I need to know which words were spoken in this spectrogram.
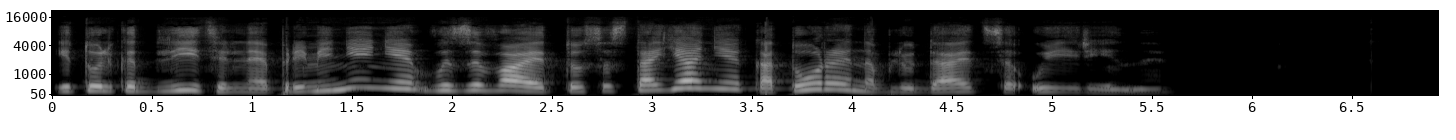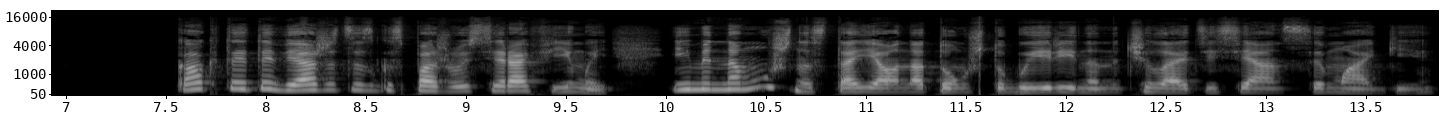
и только длительное применение вызывает то состояние, которое наблюдается у Ирины. Как-то это вяжется с госпожой Серафимой. Именно муж настоял на том, чтобы Ирина начала эти сеансы магии.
